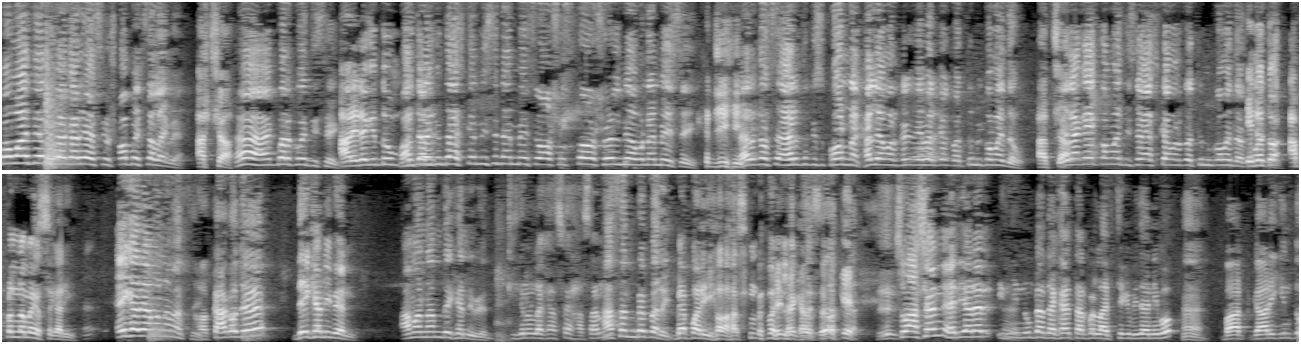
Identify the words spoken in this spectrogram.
কমাই দিয়ে দিবে গাড়ি আজকে সবে চালাইবে। আচ্ছা। হ্যাঁ একবার কই দিছে। আর এটা কিন্তু কিন্তু আজকে নিচে নেমেছে অসুস্থ শরীর নিয়ে নেমেছে জি। এর কাছে এর তো কিছু কর না খালি আমার এবার তুমি কমাই দাও। আচ্ছা। এর আগে কমাই দিছে আজকে আমার তুমি কমাই দাও এটা তো আপনার নামে আছে গাড়ি? এই গাড়ি আমার নাম আছে। কাগজে দেখে নিবেন। আমার নাম দেখে নিবেন। কি যেন লেখা আছে হাসান? হাসান ব্যাপারী। ব্যাপারী হ, হাসান ব্যাপারী লেখা আছে ওকে সো আসেন হেরিয়ারের ইঞ্জিন রুমটা দেখায় তারপর লাইভ থেকে বিদায় নিব। হ্যাঁ। বাট গাড়ি কিন্তু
